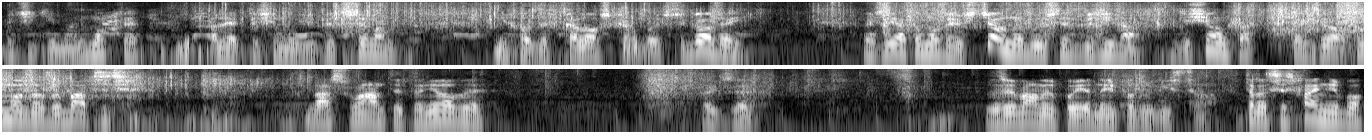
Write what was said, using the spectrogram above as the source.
Buciki mam mokre, ale jak to się mówi, wytrzymam. Nie chodzę w kaloszkach, bo jeszcze gorzej. Także ja to może już ściągnę, bo już jest godzina 10. Także o, tu można zobaczyć nasz łan tytoniowy. Także zrywamy po jednej i po drugiej stronie. Teraz jest fajnie, bo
